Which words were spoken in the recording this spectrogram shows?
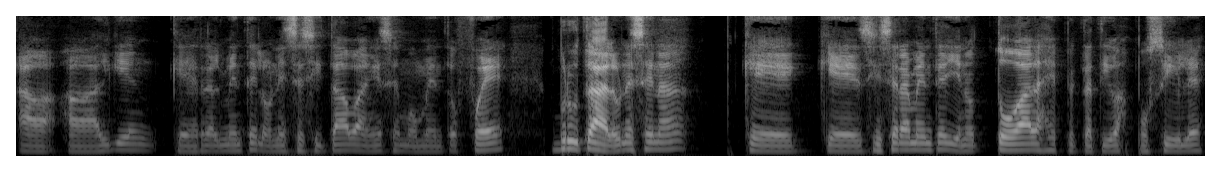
a, alguien que realmente lo necesitaba en ese momento. Fue brutal, una escena que, que sinceramente llenó todas las expectativas posibles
